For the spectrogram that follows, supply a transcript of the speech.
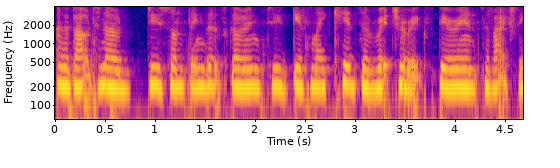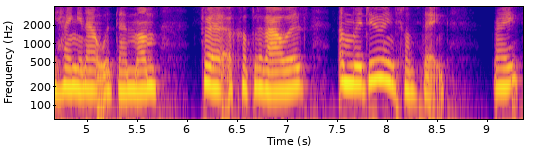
I'm about to now do something that's going to give my kids a richer experience of actually hanging out with their mum for a couple of hours and we're doing something, right?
